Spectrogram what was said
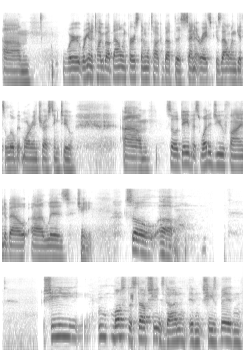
Um, we're we're going to talk about that one first, then we'll talk about the Senate race because that one gets a little bit more interesting too. Um, so, Davis, what did you find about uh, Liz Cheney? So, um, she most of the stuff she's done and she's been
